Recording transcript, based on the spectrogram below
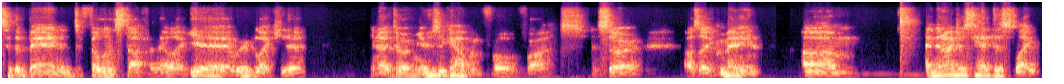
to the band and to Phil and stuff, and they're like, "Yeah, we'd like you to, you know, do a music album for for us." And so I was like, "Man," um, and then I just had this like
